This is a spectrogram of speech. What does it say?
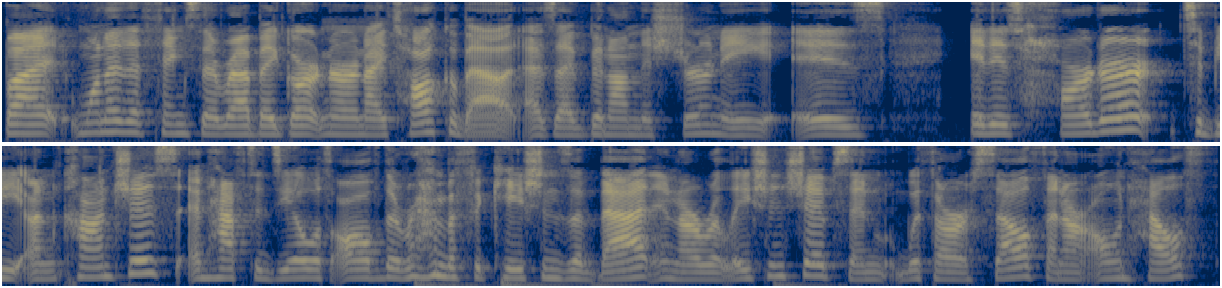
But one of the things that Rabbi Gartner and I talk about as I've been on this journey is it is harder to be unconscious and have to deal with all of the ramifications of that in our relationships and with ourself and our own health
